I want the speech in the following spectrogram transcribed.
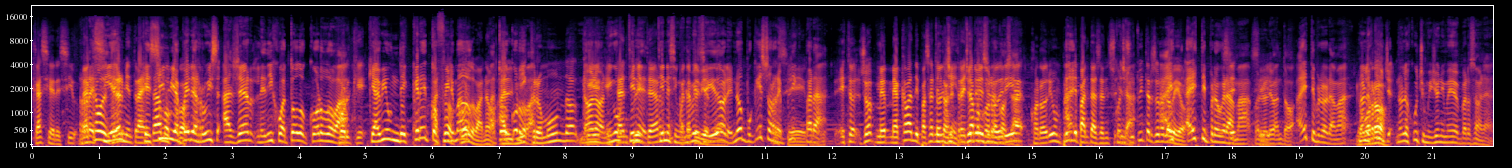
Casi agresivo. Me acabo de enterar mientras que estábamos Silvia con- Pérez Ruiz ayer le dijo a todo Córdoba Porque- que había un decreto a todo firmado Córdoba, no, a todo al Córdoba. micromundo que No, no, está ningún, en tiene, Twitter. tiene Acá 50 estoy mil viendo. seguidores. No, porque eso replica. para. Esto, yo, me, me acaban de pasar mientras entrevistamos con cosa. con Rodrigo un print A- de pantalla. En su, en Escuchá, su Twitter yo no lo este- veo. A este programa, Sí, pues lo levantó. A este programa Lo no, lo escucha, no lo escucha un millón y medio de personas.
